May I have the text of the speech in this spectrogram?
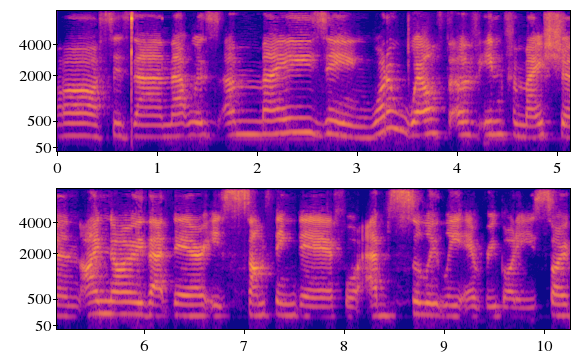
Oh, Susanne, that was amazing. What a wealth of information. I know that there is something there for absolutely everybody. So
